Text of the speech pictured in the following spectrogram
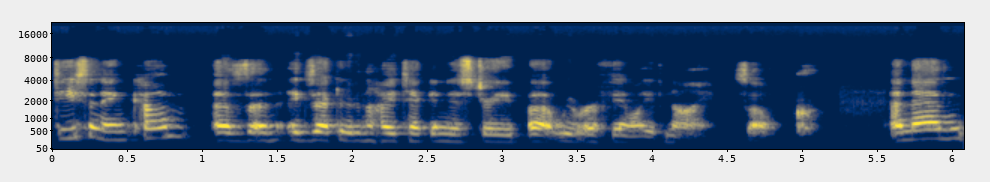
decent income as an executive in the high tech industry, but we were a family of nine. So, and then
